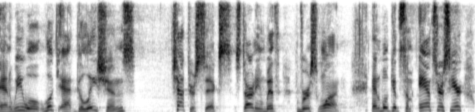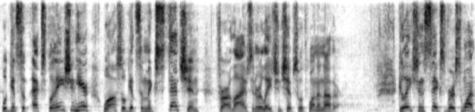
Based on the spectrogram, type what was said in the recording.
and we will look at Galatians chapter 6, starting with verse 1. And we'll get some answers here. We'll get some explanation here. We'll also get some extension for our lives and relationships with one another. Galatians 6, verse 1,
